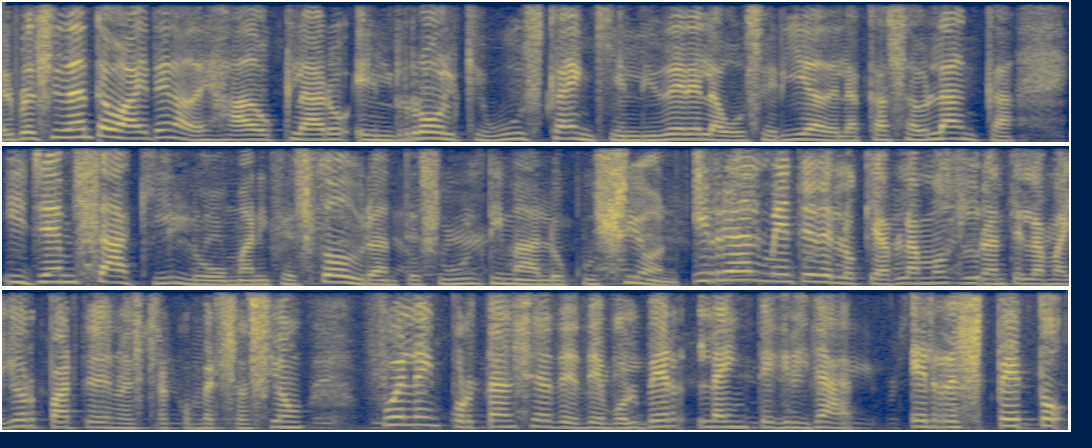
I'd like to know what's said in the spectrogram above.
El presidente Biden ha dejado claro el rol que busca en quien lidere la vocería de la Casa Blanca y Jem Psaki lo manifestó durante su última locución. Y realmente de lo que hablamos durante la mayor parte de nuestra conversación fue la importancia de devolver la integridad, el respeto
